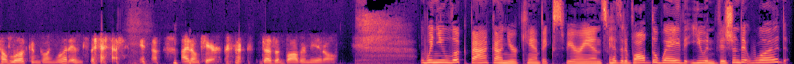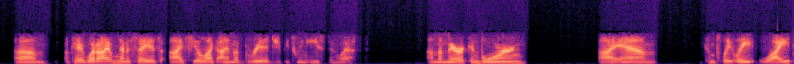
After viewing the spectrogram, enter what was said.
a look and going, "What is that?" you know, I don't care. it doesn't bother me at all. When you look back on your camp experience, has it evolved the way that you envisioned it would? Um, okay, what I'm going to say is I feel like I'm a bridge between East and West. I'm American born. I am completely white.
